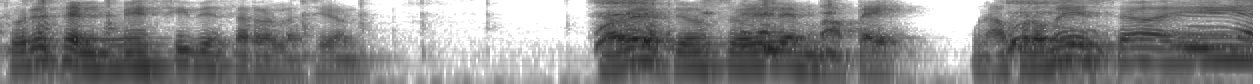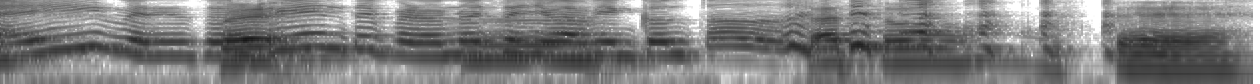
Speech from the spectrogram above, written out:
Tú eres el Messi de esta relación. ¿Sabes? Yo soy el Mbappé. Una promesa ahí. Sí, ahí, medio sonriente, pero, no se lleva mm, bien con todos. Exacto. Este.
